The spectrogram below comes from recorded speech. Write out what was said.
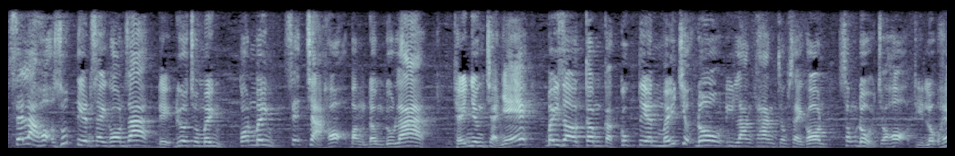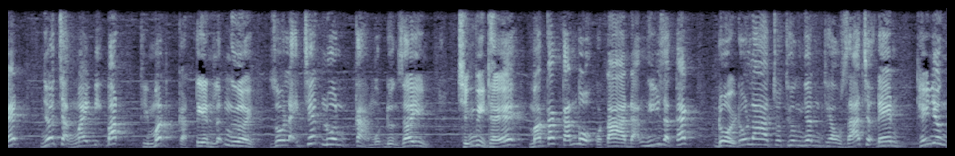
sẽ là họ rút tiền Sài Gòn ra để đưa cho mình, còn mình sẽ trả họ bằng đồng đô la. Thế nhưng chả nhẽ bây giờ cầm cả cục tiền mấy triệu đô đi lang thang trong Sài Gòn xong đổi cho họ thì lộ hết. Nhớ chẳng may bị bắt thì mất cả tiền lẫn người rồi lại chết luôn cả một đường dây. Chính vì thế mà các cán bộ của ta đã nghĩ ra cách đổi đô la cho thương nhân theo giá chợ đen. Thế nhưng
